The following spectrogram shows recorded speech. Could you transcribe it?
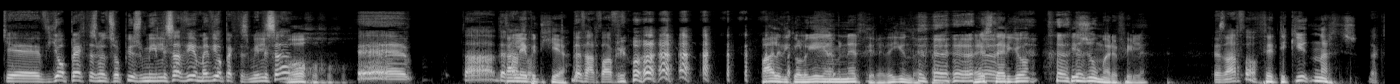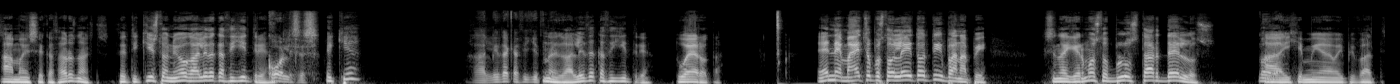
και δύο παίχτες με τους οποίους μίλησα, δύο με δύο παίχτες μίλησα, Οχ, οχ, οχ. ε, θα, δεν θα Καλή έρθω. επιτυχία. Δεν θα έρθω αύριο. Πάλι δικαιολογία για να μην έρθει, ρε. Δεν γίνονται αυτά. Ε, Στέργιο, τι ζούμε, ρε φίλε. Θες να έρθω; Θετική. Να έρθεις. Εντάξει. Άμα είσαι καθαρός, να έρθεις. Θετική στον ιό Γαλλίδα καθηγήτρια. Κόλλησες. Εκεί. Γαλλίδα καθηγήτρια. Ναι, Γαλλίδα καθηγήτρια. Του έρωτα. Ε, ναι, μα έτσι όπως το λέει, το τι είπα να πει. Συναγερμό στο Blue Star Delos. Ωραία. Α, είχε μία επιβάτη.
